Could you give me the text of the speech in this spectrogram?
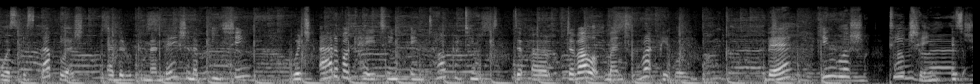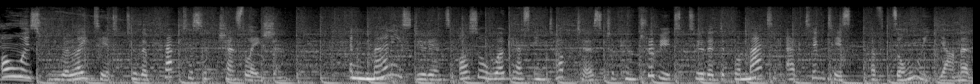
was established at the recommendation of Yixing, which advocating interpreting de uh, development rapidly. There, English teaching is always related to the practice of translation. And many students also work as interpreters to contribute to the diplomatic activities of Zongli Yamen.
